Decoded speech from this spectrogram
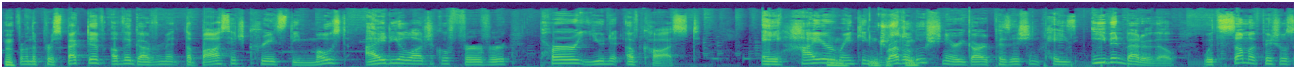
Hmm. From the perspective of the government, the Basij creates the most ideological fervor per unit of cost. A higher hmm, ranking interesting. Revolutionary Guard position pays even better though, with some officials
